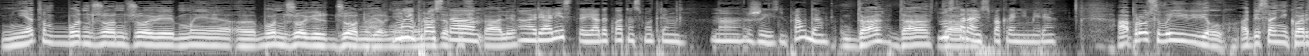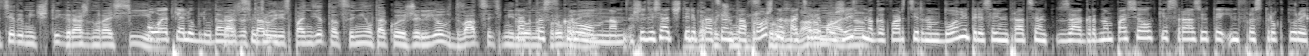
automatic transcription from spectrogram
Нет, Бон Джон Джови, мы, э, Бон Джови Джон, вернее, мы не просто запускали. а, реалисты и адекватно смотрим на жизнь, правда? Да, да, Ну, да. стараемся, по крайней мере. Опрос выявил описание квартиры мечты граждан России. О, это я люблю, давай Каждый обсудим. второй респондент оценил такое жилье в 20 миллионов Как-то рублей. скромно. 64% Да почему опрошенных скромно? хотели бы Нормально. жить в многоквартирном доме, 31% в загородном поселке с развитой инфраструктурой,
